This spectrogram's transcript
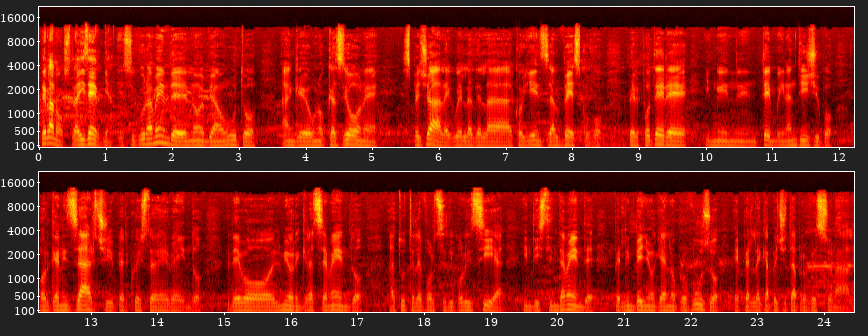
per la nostra Isernia. E sicuramente noi abbiamo avuto anche un'occasione speciale, quella dell'accoglienza al Vescovo, per poter in, in, in, in anticipo organizzarci per questo evento. Devo il mio ringraziamento a tutte le forze di polizia indistintamente per l'impegno che hanno profuso e per le capacità professionali.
